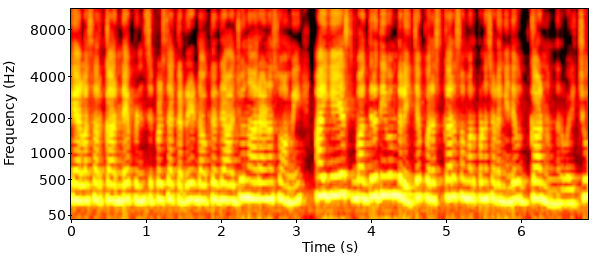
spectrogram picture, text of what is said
കേരള സർക്കാരിന്റെ principal secretary doctor Raju Narayana Swamy I A S ഭദ്രദീപം തെളിയിച്ച് പുരസ്കാര സമർപ്പണ ചടങ്ങിന്റെ ഉദ്ഘാടനം നിർവഹിച്ചു.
